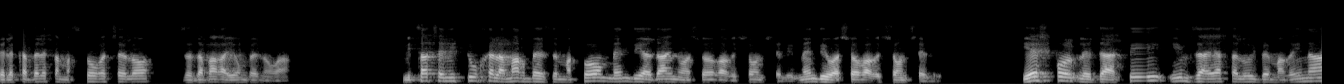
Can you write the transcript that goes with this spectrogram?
ולקבל את המשכורת שלו, זה דבר איום ונורא. מצד שני, טוחל אמר באיזה מקום, מנדי עדיין הוא השוער הראשון שלי, מנדי הוא השוער הראשון שלי. יש פה, לדעתי, אם זה היה תלוי במרינה,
